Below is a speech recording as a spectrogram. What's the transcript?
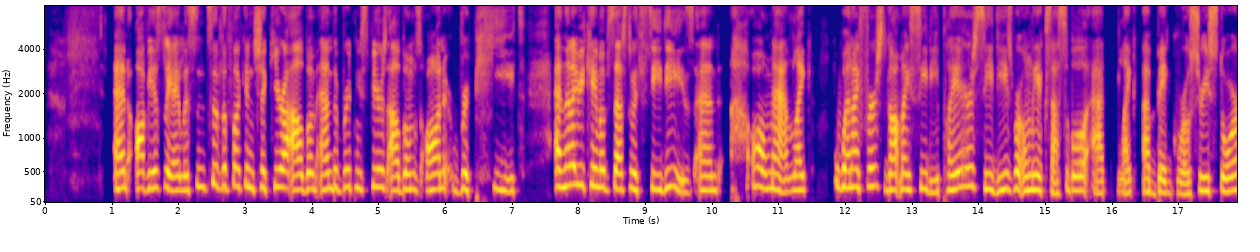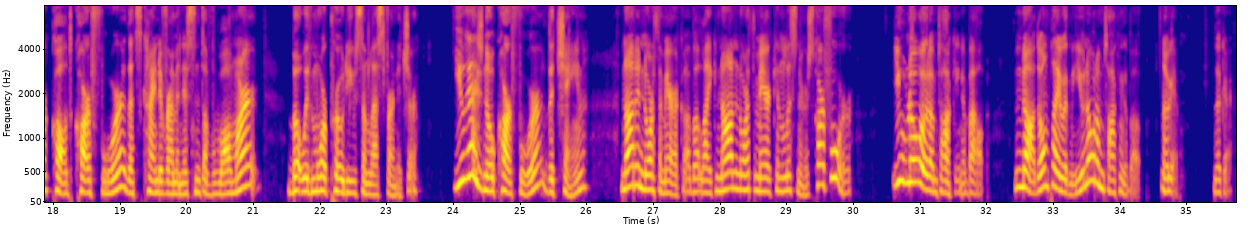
And obviously, I listened to the fucking Shakira album and the Britney Spears albums on repeat. And then I became obsessed with CDs. And oh man, like when I first got my CD player, CDs were only accessible at like a big grocery store called Carrefour that's kind of reminiscent of Walmart but with more produce and less furniture. You guys know Carrefour, the chain. Not in North America, but like non North American listeners. Carrefour. You know what I'm talking about. No, don't play with me. You know what I'm talking about. Okay. Okay.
